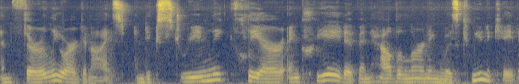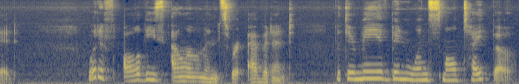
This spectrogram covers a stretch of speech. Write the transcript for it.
and thoroughly organized and extremely clear and creative in how the learning was communicated? What if all these elements were evident, but there may have been one small typo?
